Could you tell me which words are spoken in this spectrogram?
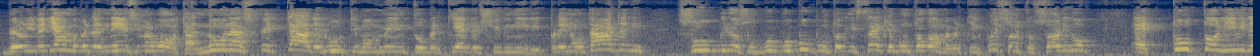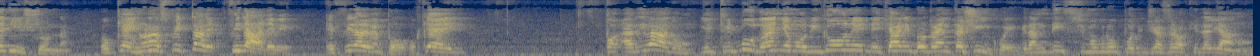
ve lo ripetiamo per l'ennesima volta. Non aspettate l'ultimo momento per chiederci i vinili prenotateli subito su www.vinistrecche.com perché in questo momento storico è tutto limited edition ok? Non aspettate fidatevi e fidatevi un po' ok arrivato il tributo Ennio Morricone dei Calibro 35 grandissimo gruppo di jazz rock italiano.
